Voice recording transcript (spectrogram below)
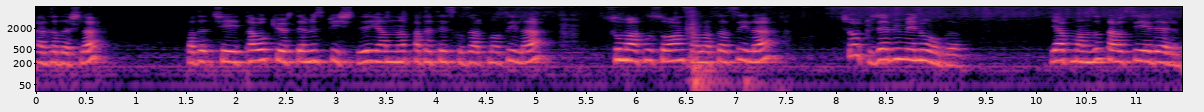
Arkadaşlar. Patat şey tavuk köftemiz pişti. Yanına patates kızartmasıyla sumaklı soğan salatasıyla çok güzel bir menü oldu. Yapmanızı tavsiye ederim.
